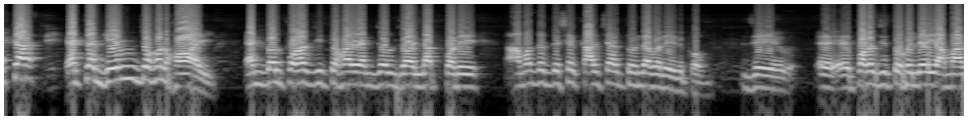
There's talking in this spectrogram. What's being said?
একটা একটা গেম যখন হয় একদল পরাজিত হয় একদল জয়লাভ করে আমাদের দেশের কালচার তো হইলে আবার এরকম যে পরাজিত হইলেই আমার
